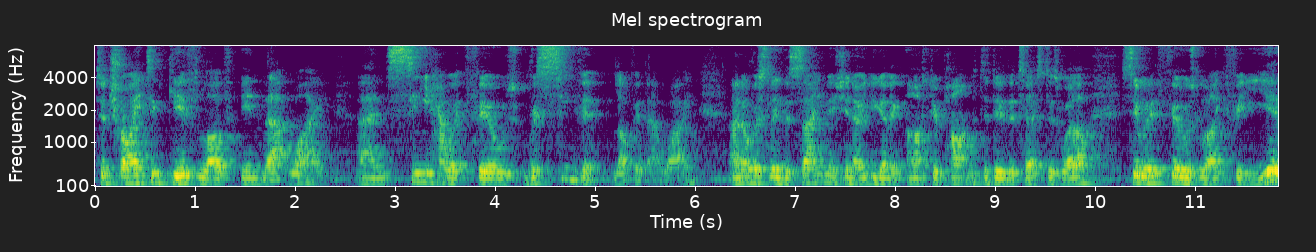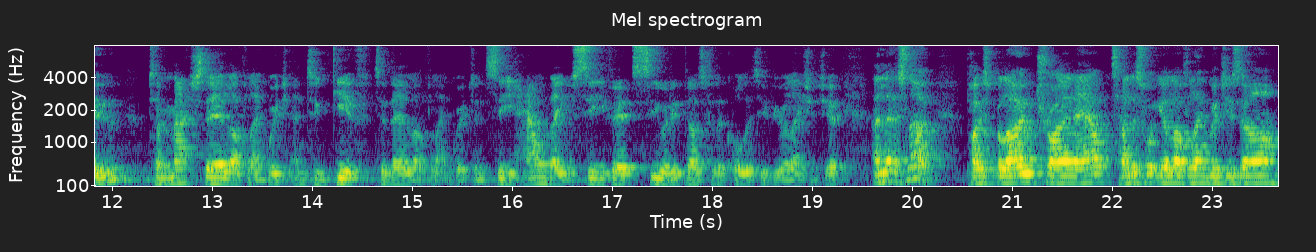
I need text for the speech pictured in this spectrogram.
to try to give love in that way and see how it feels receiving love in that way. And obviously, the same is you know, you're going to ask your partner to do the test as well, see what it feels like for you to match their love language and to give to their love language and see how they receive it, see what it does for the quality of your relationship, and let us know. Post below, try it out, tell us what your love languages are.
